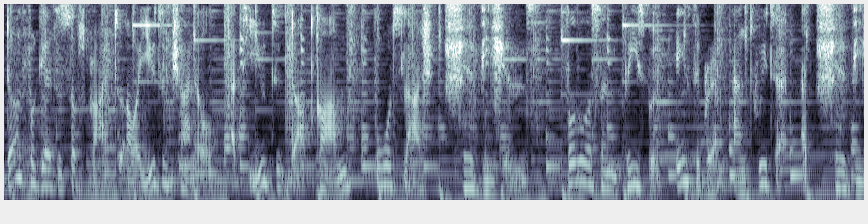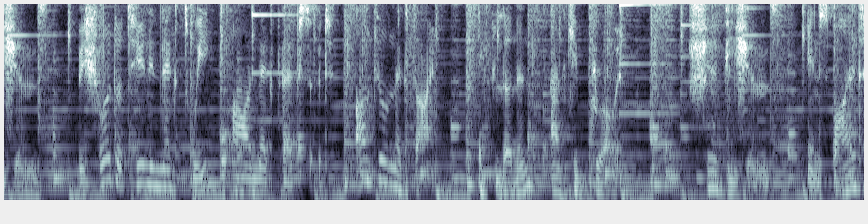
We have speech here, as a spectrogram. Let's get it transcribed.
Don't forget to subscribe to our YouTube channel at youtube.com forward slash shevisionz. Follow us on Facebook, Instagram, and Twitter at shevisionz. Be sure to tune in next week for our next episode. Until next time, keep learning and keep growing. Share visions. Inspired,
